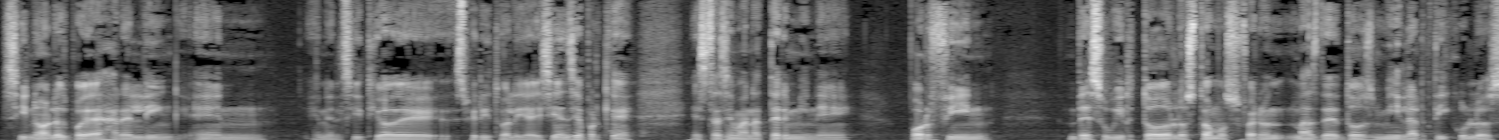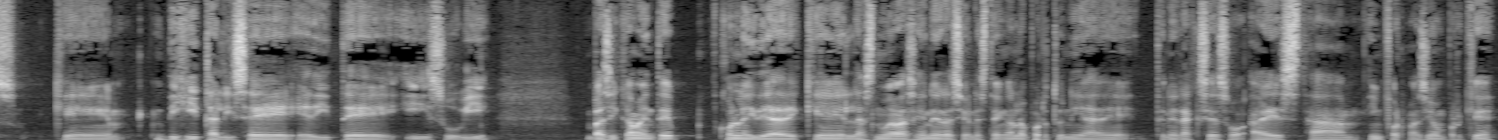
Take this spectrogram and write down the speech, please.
Si no, les voy a dejar el link en, en el sitio de espiritualidad y ciencia porque esta semana terminé por fin de subir todos los tomos. Fueron más de 2.000 artículos que digitalicé, edité y subí. Básicamente con la idea de que las nuevas generaciones tengan la oportunidad de tener acceso a esta información porque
